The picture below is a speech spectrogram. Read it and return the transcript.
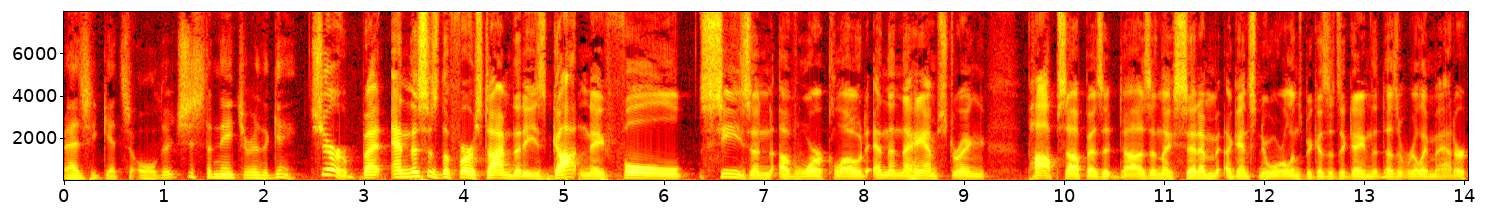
as he gets older. It's just the nature of the game. Sure, but and this is the first time that he's gotten a full season of workload, and then the hamstring pops up as it does, and they sit him against New Orleans because it's a game that doesn't really matter,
